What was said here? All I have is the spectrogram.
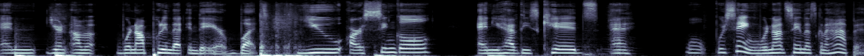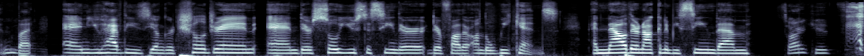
And you're, um, we're not putting that in the air, but you are single and you have these kids, and well, we're saying we're not saying that's going to happen, but and you have these younger children, and they're so used to seeing their their father on the weekends, and now they're not going to be seeing them. Sorry, kids.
